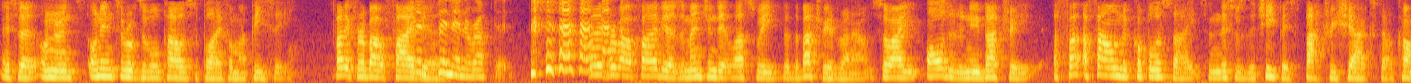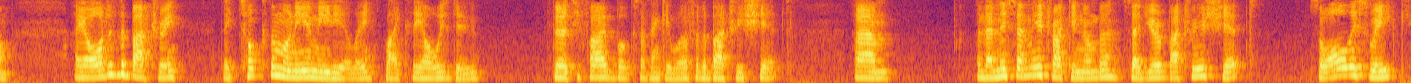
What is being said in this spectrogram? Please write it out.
It's an unin- uninterruptible power supply for my PC. I've had it for about five But it's years. been interrupted. I've had it for about five years. I mentioned it last week that the battery had run out, so I ordered a new battery. I found a couple of sites, and this was the cheapest, BatterySharks.com. I ordered the battery. They took the money immediately, like they always do. Thirty-five bucks, I think it were, for the battery shipped. Um, and then they sent me a tracking number, said your battery is shipped. So all this week,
